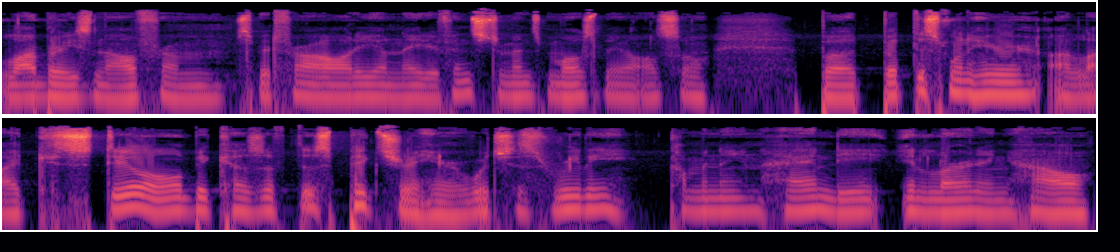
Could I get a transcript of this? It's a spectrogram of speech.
libraries now from Spitfire Audio, Native Instruments mostly also. But but this one here I like still because of this picture here, which is really coming in handy in learning how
